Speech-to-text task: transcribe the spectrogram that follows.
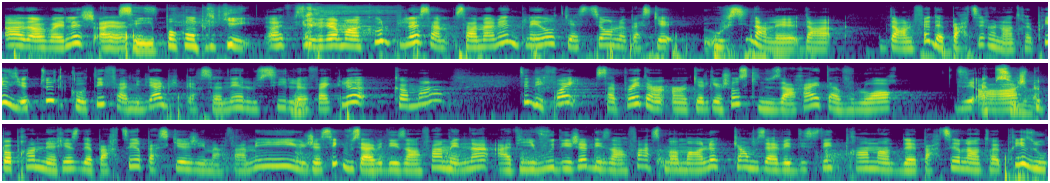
Ah, non, ben là, euh, C'est pas compliqué. Ah, c'est vraiment cool. Puis là, ça, ça m'amène plein d'autres questions, là, parce que aussi dans le, dans, dans le fait de partir une entreprise, il y a tout le côté familial puis personnel aussi. Là. Oui. Fait que là, comment... Tu sais, des fois, ça peut être un, un quelque chose qui nous arrête à vouloir dire « Ah, je peux pas prendre le risque de partir parce que j'ai ma famille. » Je sais que vous avez des enfants maintenant. Aviez-vous déjà des enfants à ce moment-là, quand vous avez décidé de, prendre, de partir l'entreprise? Ou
